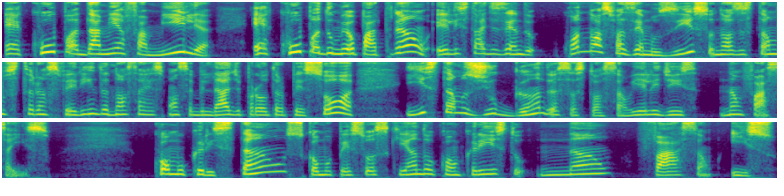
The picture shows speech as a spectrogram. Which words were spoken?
é culpa da minha família, é culpa do meu patrão, ele está dizendo, quando nós fazemos isso, nós estamos transferindo a nossa responsabilidade para outra pessoa e estamos julgando essa situação. E ele diz: não faça isso. Como cristãos, como pessoas que andam com Cristo, não façam isso.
